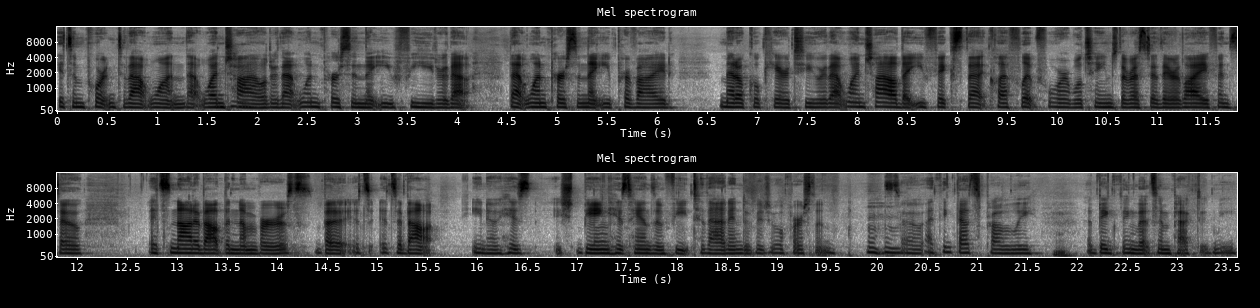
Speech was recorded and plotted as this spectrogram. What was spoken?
it's important to that one, that one mm-hmm. child, or that one person that you feed, or that that one person that you provide medical care to, or that one child that you fix that cleft lip for will change the rest of their life. And so, it's not about the numbers, but it's it's about you know his being his hands and feet to that individual person. Mm-hmm. So I think that's probably hmm. a big thing that's impacted me.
